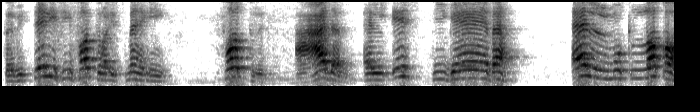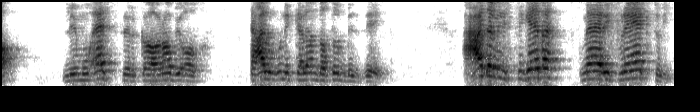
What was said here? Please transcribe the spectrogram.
فبالتالي في فترة اسمها إيه؟ فترة عدم الاستجابة. المطلقة لمؤثر كهربي آخر. تعالوا نقول الكلام ده طب إزاي؟ عدم الاستجابة اسمها refractory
